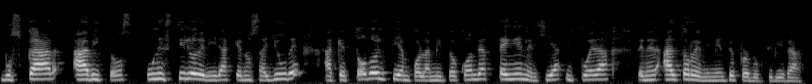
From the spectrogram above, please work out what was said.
buscar hábitos, un estilo de vida que nos ayude a que todo el tiempo la mitocondria tenga energía y pueda tener alto rendimiento y productividad.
